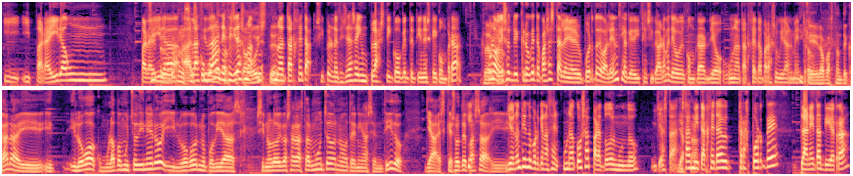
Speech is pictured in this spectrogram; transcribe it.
y, y para ir a un... Para Sí, ir a, bueno, la ciudad la necesitas una, tarjeta, sí, pero necesitas ahí un plástico que te tienes que comprar. Claro, bueno, eso te- creo que te pasa hasta en el aeropuerto de Valencia, que dices, y ahora me tengo que comprar yo una tarjeta para subir al Y metro. que era bastante cara y, y- y luego acumulaba mucho dinero y luego no podías, si no lo ibas a gastar mucho, no tenía sentido. Ya, es que eso te Sí, pasa y Yo no entiendo por qué no hacen una cosa para todo el mundo. Y ya está. Ya Esta está. es mi tarjeta de transporte Planeta Tierra.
